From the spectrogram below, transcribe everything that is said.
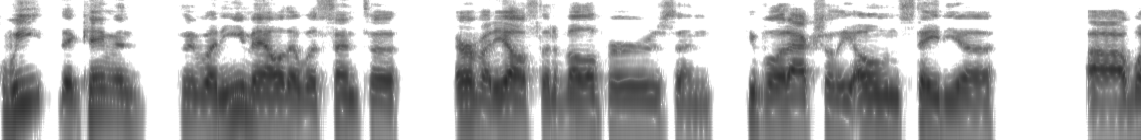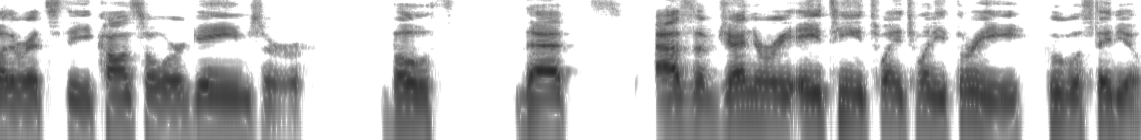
tweet that came into an email that was sent to everybody else, the developers and people that actually own Stadia, uh, whether it's the console or games or both, that as of January 18, 2023, Google Stadia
